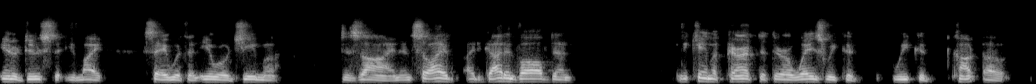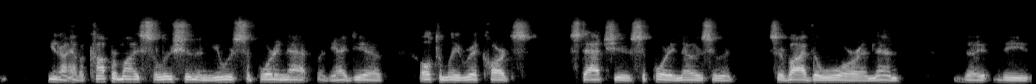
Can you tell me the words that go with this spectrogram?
introduce that you might say with an Iwo Jima design. And so I I got involved and became apparent that there are ways we could we could uh, you know have a compromise solution and you were supporting that with the idea of ultimately rick hart's statue supporting those who had survived the war and then the the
